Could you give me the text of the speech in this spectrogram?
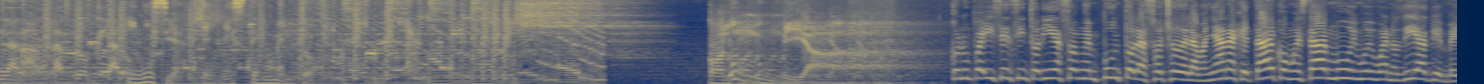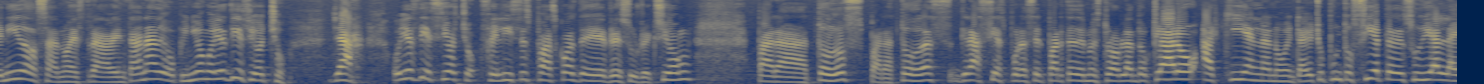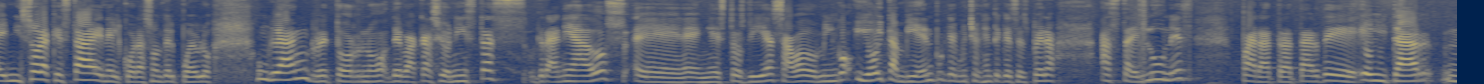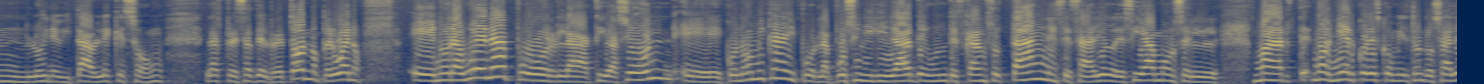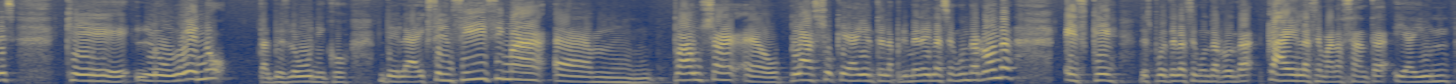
claro, hablando claro. Inicia en este momento. Colombia. Con un país en sintonía son en punto las 8 de la mañana. ¿Qué tal? ¿Cómo están? Muy, muy buenos días. Bienvenidos a nuestra ventana de opinión. Hoy es 18. Ya, hoy es 18. Felices Pascuas de Resurrección para todos, para todas. Gracias por hacer parte de nuestro Hablando Claro, aquí en la 98.7 de su día, la emisora que está en el corazón del pueblo. Un gran retorno de vacacionistas graneados eh, en estos días, sábado, domingo y hoy también, porque hay mucha gente que se espera hasta el lunes para tratar de evitar mm, lo inevitable que son las presas del retorno. Pero bueno, enhorabuena por la activación eh, económica y por la posibilidad de un descanso tan necesario, decíamos el martes, no, el miércoles con Milton Rosales, que lo bueno tal vez lo único, de la extensísima pausa eh, o plazo que hay entre la primera y la segunda ronda, es que después de la segunda ronda cae la Semana Santa y hay un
